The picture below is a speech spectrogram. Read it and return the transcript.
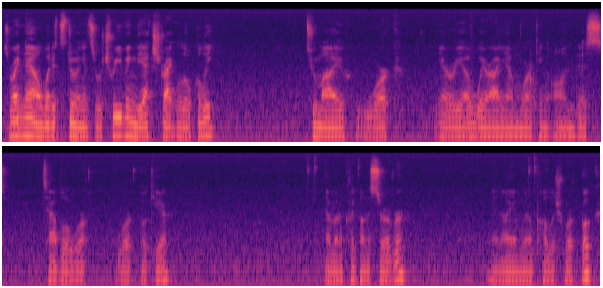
So right now what it's doing, it's retrieving the extract locally to my work area where I am working on this Tableau work workbook here. I'm going to click on the server and I am going to publish workbook.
